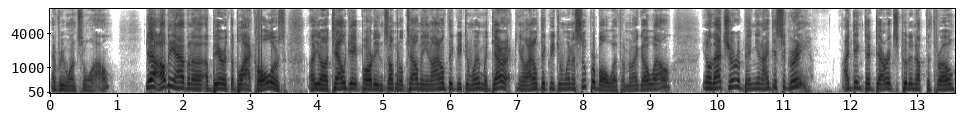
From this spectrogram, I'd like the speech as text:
every once in a while. Yeah, I'll be having a, a beer at the Black Hole or, uh, you know, a tailgate party, and someone will tell me, you know, I don't think we can win with Derek. You know, I don't think we can win a Super Bowl with him. And I go, well, you know, that's your opinion. I disagree. I think that Derek's good enough to throw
